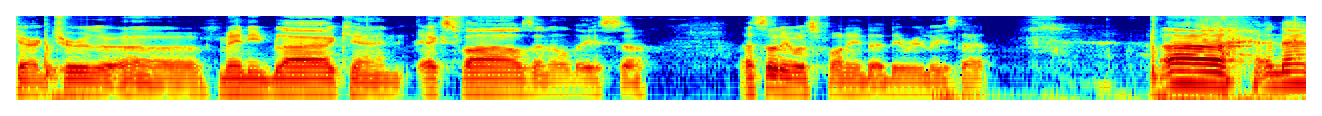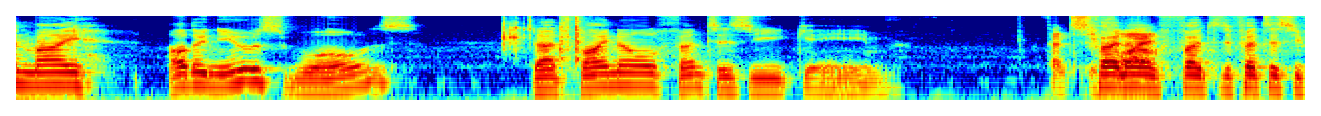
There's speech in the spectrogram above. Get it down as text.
character, uh, Men in Black and X Files and all this. So I thought it was funny that they released that. Uh, and then my other news was that Final Fantasy game. Fantasy Final Flight. Fa- Fantasy.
